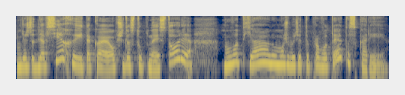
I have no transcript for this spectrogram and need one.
одежда для всех и такая общедоступная история. Ну, вот я, ну, может быть, это про вот это скорее.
